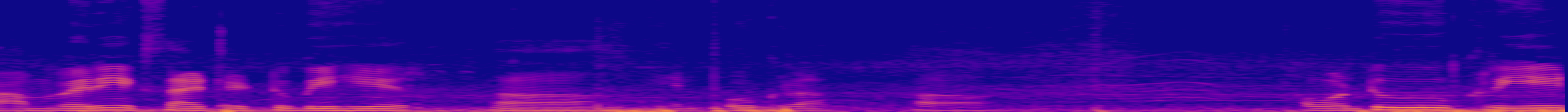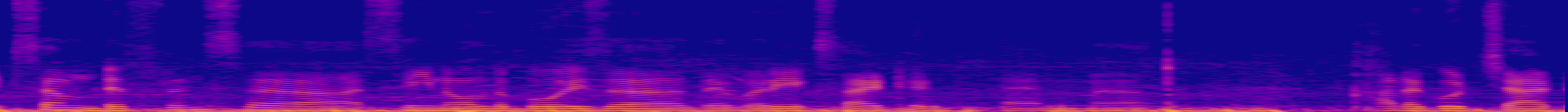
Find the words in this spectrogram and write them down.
I'm very excited to be here uh, in Pokhara. Uh, I want to create some difference. Uh, I've seen all the boys, uh, they're very excited and uh, had a good chat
